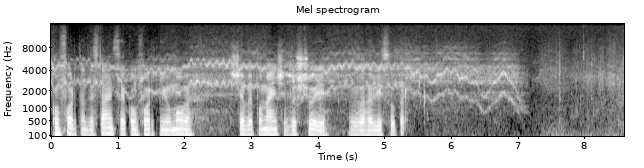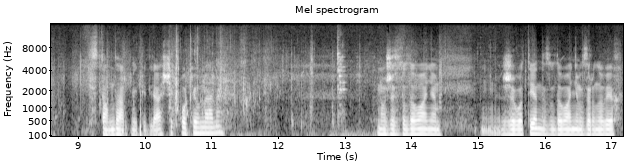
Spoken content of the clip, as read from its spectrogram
Комфортна дистанція, комфортні умови. Ще би поменше дощу і взагалі супер. Стандартний підлящик поки в мене. Може з додаванням животини, з додаванням зернових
